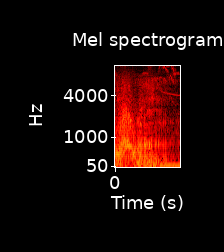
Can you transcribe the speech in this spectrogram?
Thank you.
